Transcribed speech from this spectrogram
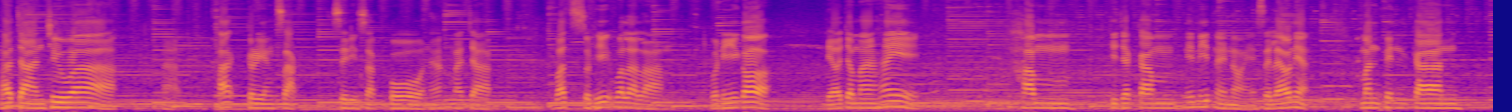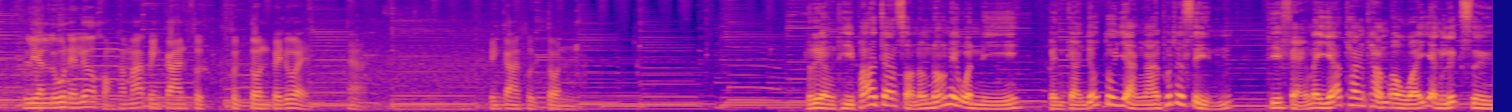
พระอาจารย์ชื่อว่าพระเกรียงศักดิ์สิริศักโกนะมาจากวัดสุทธิวราราม วันนี้ก็เดี๋ยวจะมาให้ทำ กิจกรรมนิดๆหน่อยๆ เสร็จแล้วเนี่ยมันเป็นการเรียนรู้ในเรื่องของธรรมะเป็นการฝึกฝึกตนไปด้วยอ่าเป็นการฝึกตน เรื่องที่พระอาจารย์สอนน้องๆในวันนี้ เป็นการยกตัวอย่างงานพุทธศิลป์ที่แฝงนัยยะทางธรรมเอาไว้อย่างลึกซึ้ง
